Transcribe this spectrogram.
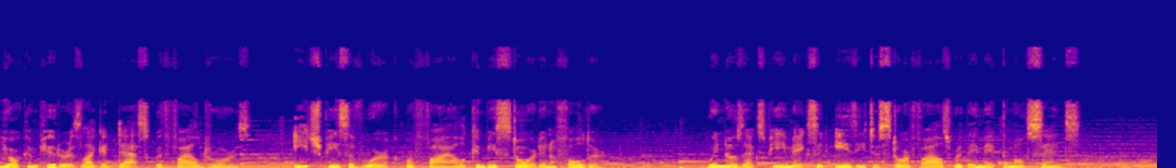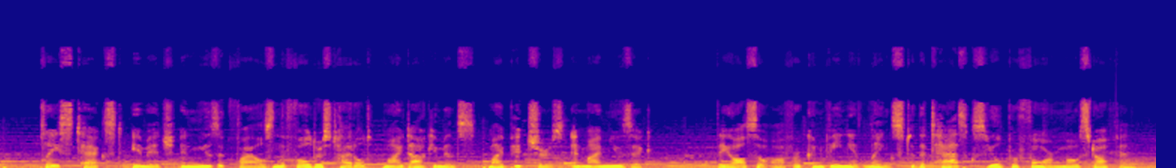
Your computer is like a desk with file drawers. Each piece of work or file can be stored in a folder. Windows XP makes it easy to store files where they make the most sense. Place text, image, and music files in the folders titled My Documents, My Pictures, and My Music. They also offer convenient links to the tasks you'll perform most often.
